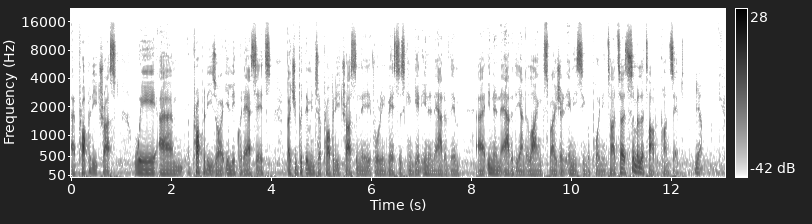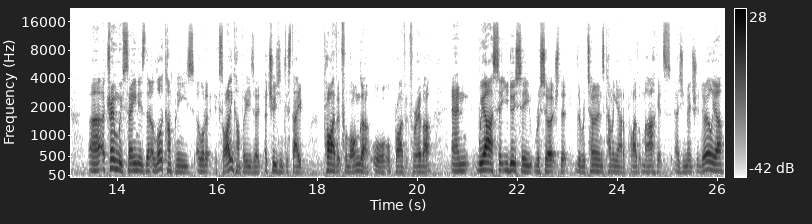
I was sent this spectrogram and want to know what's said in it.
a property trust where um, properties are illiquid assets, but you put them into a property trust and therefore investors can get in and out of them, uh, in and out of the underlying exposure at any single point in time. So a similar type of concept. Yeah. Uh, a trend we've seen is that a lot of companies, a lot of exciting companies, are, are choosing to stay private for longer or, or, private forever. And we are you do see research that the returns coming out of private markets, as you mentioned earlier,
